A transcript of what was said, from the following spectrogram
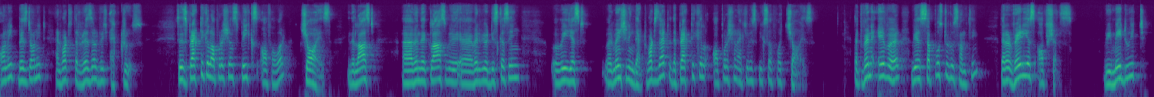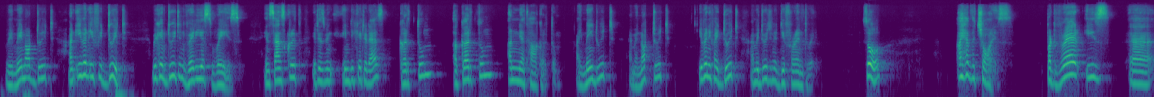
on it, based on it, and what's the result which accrues. So this practical operation speaks of our choice. In the last, uh, when the class, we, uh, when we were discussing, we just were mentioning that. What's that? The practical operation actually speaks of a choice that whenever we are supposed to do something, there are various options. We may do it, we may not do it, and even if we do it, we can do it in various ways. In Sanskrit, it is being indicated as kartum, akartum, anyatha kartum. I may do it, I may not do it. Even if I do it, I may do it in a different way. So I have the choice. But where is uh,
